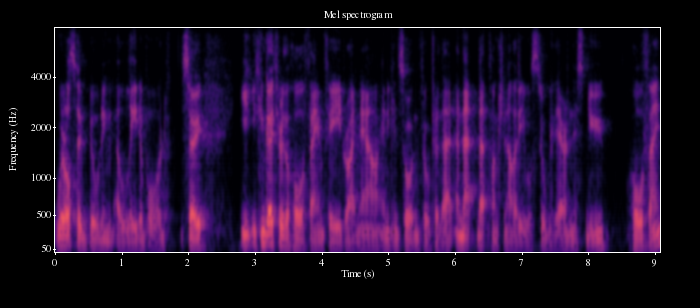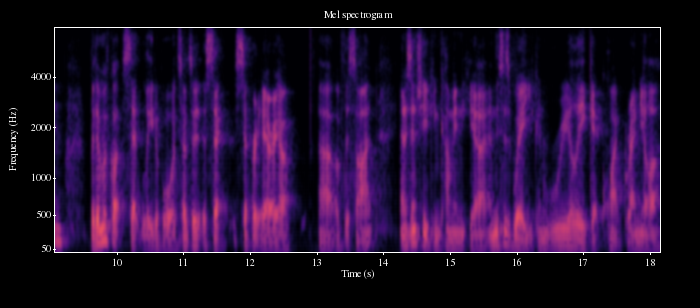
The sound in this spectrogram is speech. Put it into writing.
we're also building a leaderboard. So you, you can go through the Hall of Fame feed right now, and you can sort and filter that, and that that functionality will still be there in this new Hall of Fame. But then we've got set leaderboard, so it's a, a sec, separate area uh, of the site. And essentially, you can come in here, and this is where you can really get quite granular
